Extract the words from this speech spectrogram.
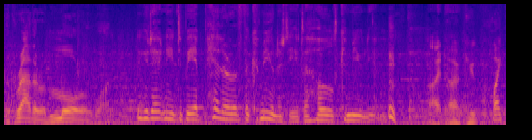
but rather a moral one. You don't need to be a pillar of the community to hold communion. I'd argue quite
